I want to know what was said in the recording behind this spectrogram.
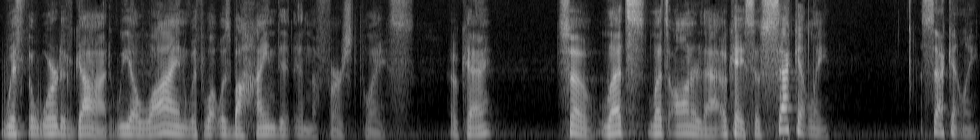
with the Word of God, we align with what was behind it in the first place. Okay? So let's, let's honor that. Okay, so secondly, secondly,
